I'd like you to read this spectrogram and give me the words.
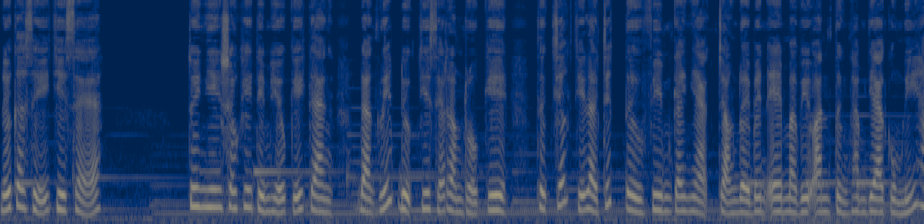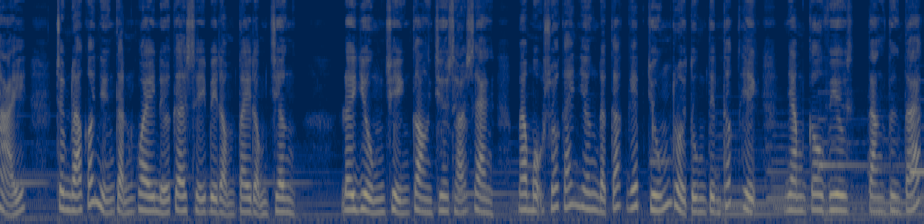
Nữ ca sĩ chia sẻ. Tuy nhiên, sau khi tìm hiểu kỹ càng, đoạn clip được chia sẻ rầm rộ kia thực chất chỉ là trích từ phim ca nhạc Trọn đời bên em mà Viu Anh từng tham gia cùng Lý Hải, trong đó có những cảnh quay nữ ca sĩ bị động tay động chân. Lợi dụng chuyện còn chưa rõ ràng mà một số cá nhân đã cắt ghép chúng rồi tung tin thất thiệt nhằm câu views, tăng tương tác.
